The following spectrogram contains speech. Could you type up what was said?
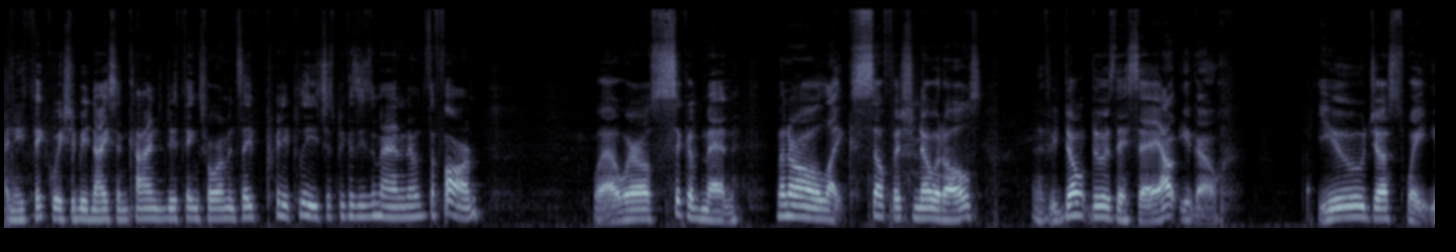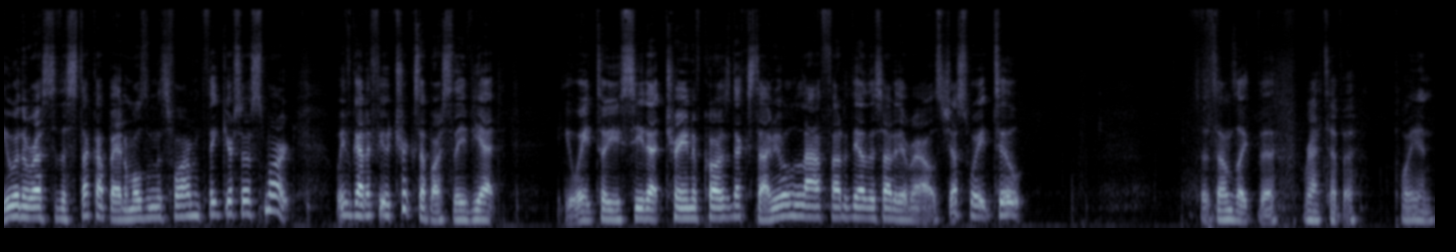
And you think we should be nice and kind to do things for him and say pretty please just because he's a man and owns the farm? Well, we're all sick of men. Men are all like selfish know it alls, and if you don't do as they say, out you go. But you just wait. You and the rest of the stuck up animals on this farm think you're so smart. We've got a few tricks up our sleeve yet. You wait till you see that train of cars next time. You'll laugh out of the other side of your mouths. Just wait till. So it sounds like the rats have a plan.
